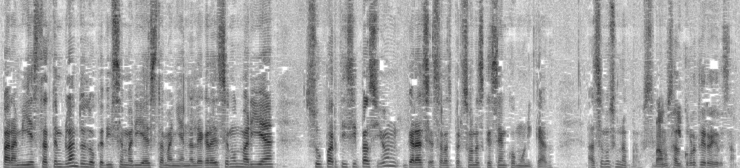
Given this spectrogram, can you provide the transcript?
para mí está temblando, es lo que dice María esta mañana. Le agradecemos, María, su participación, gracias a las personas que se han comunicado. Hacemos una pausa. Vamos al corte y regresamos.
